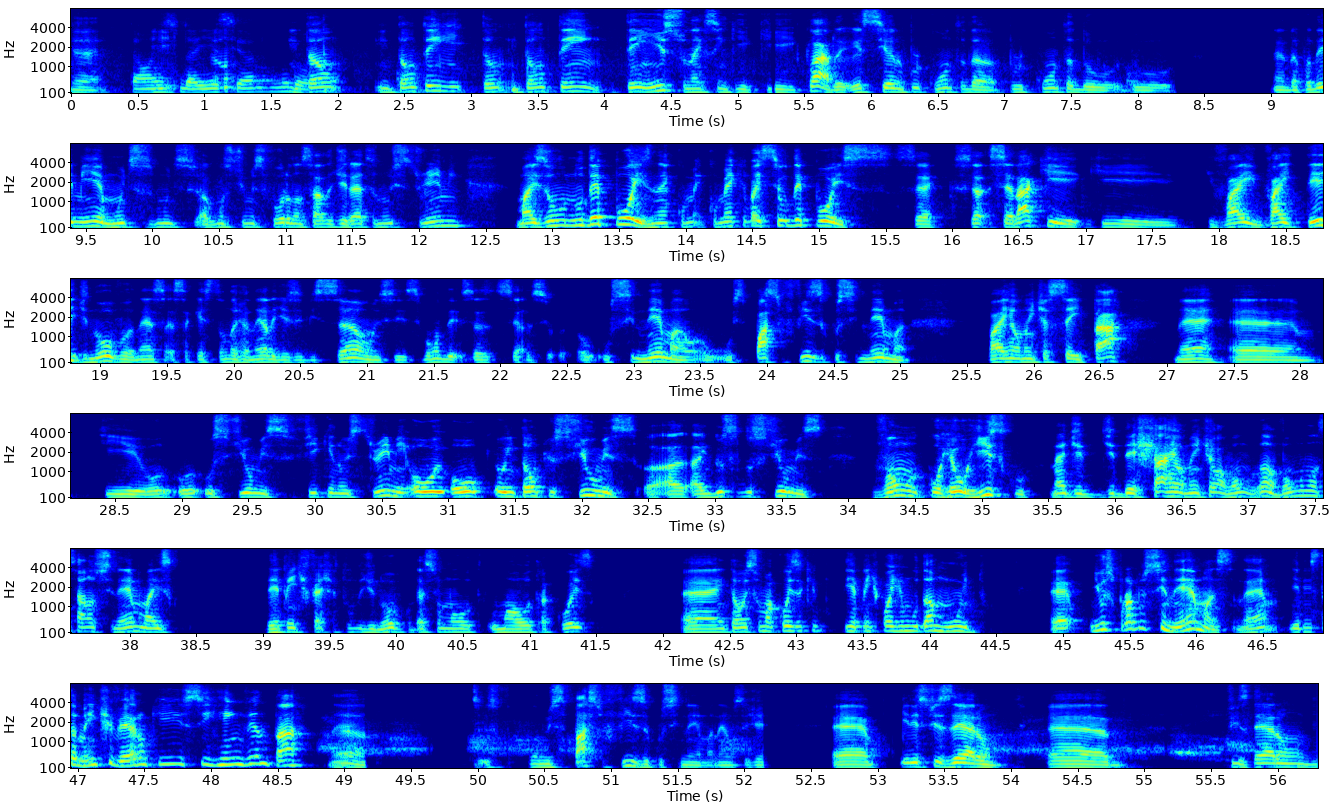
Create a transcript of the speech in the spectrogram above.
É. Então e, isso daí então, esse ano mudou. Então, então tem, então, então tem, tem isso, né? Assim, que, que, claro, esse ano por conta da, por conta do, do né, da pandemia, muitos, muitos, alguns filmes foram lançados direto no streaming, mas no depois, né? Como é, como é que vai ser o depois? Será que, que, que vai, vai ter de novo né, essa questão da janela de exibição, se, se, vão, se, se, o cinema, o espaço físico cinema vai realmente aceitar né, é, que o, o, os filmes fiquem no streaming, ou, ou, ou então que os filmes, a, a, indústria dos filmes vão correr o risco né, de, de deixar realmente, ó, vamos, não, vamos lançar no cinema, mas de repente fecha tudo de novo, acontece uma outra, uma outra coisa. É, então, isso é uma coisa que de repente pode mudar muito. É, e os próprios cinemas, né, eles também tiveram que se reinventar, né, no espaço físico cinema, né, ou seja, é, eles fizeram, é, fizeram,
